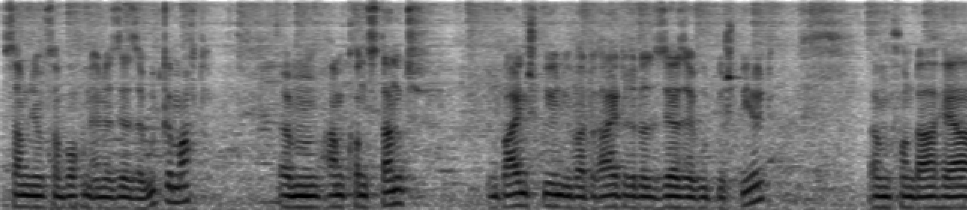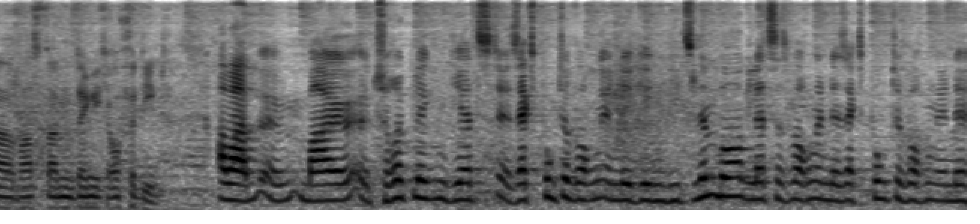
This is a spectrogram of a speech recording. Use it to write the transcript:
Das haben die Jungs am Wochenende sehr, sehr gut gemacht ähm, haben konstant in beiden Spielen über drei Drittel sehr, sehr gut gespielt. Ähm, von daher war es dann, denke ich, auch verdient. Aber äh, mal äh, zurückblickend jetzt, äh, sechs Punkte Wochenende gegen Dietz Limburg, letztes Wochenende sechs Punkte Wochenende,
